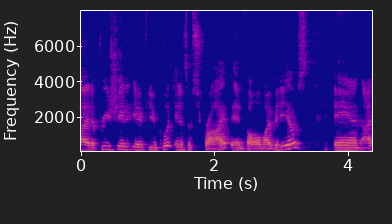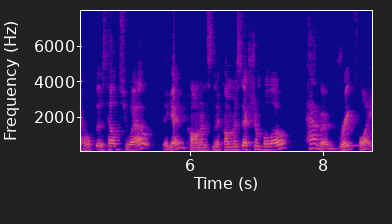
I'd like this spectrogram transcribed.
I'd appreciate it if you click and subscribe and follow my videos. And I hope this helps you out. Again, comments in the comment section below. Have a great flight.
